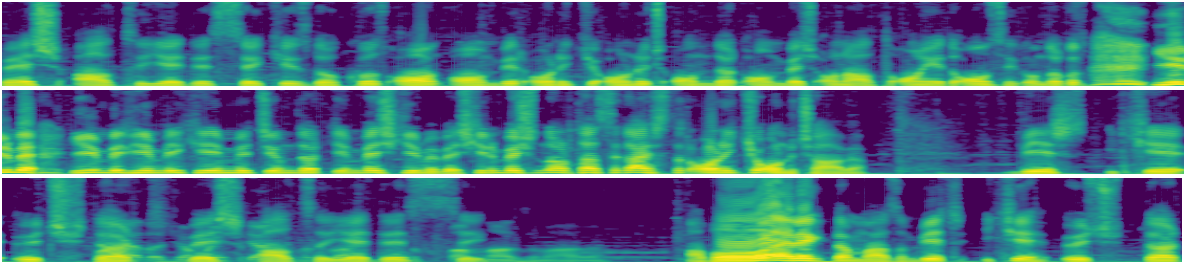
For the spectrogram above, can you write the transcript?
5, 6, 7, 8, 9, 10, 11, 12, 13, 14, 15, 16, 17, 18, 19, 20, 21, 22, 23, 24, 25, 25. 25'in ortası kaçtır? 12, 13 abi. 1, 2, 3, Bayağı da 4, cama 5, ihtiyacımız 6, var, 7, unutmam 8. Abo eve gitmem lazım. 1, 2, 3, 4,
